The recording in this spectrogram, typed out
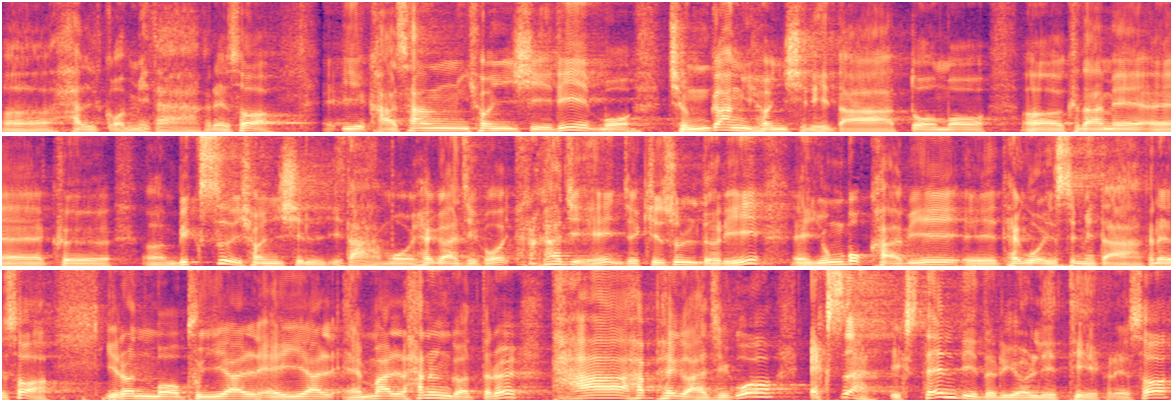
어, 할 겁니다. 그래서 이 가상현실이 뭐 증강현실이다 또 뭐 어, 그다음에 그 어, 믹스 현실이다 뭐 해가지고 여러 가지 이제 기술들이 융복합이 되고 있습니다. 그래서 이런 뭐 VR, AR, MR 하는 것들을 다 합해 가지고 XR, Extended Reality. 그래서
